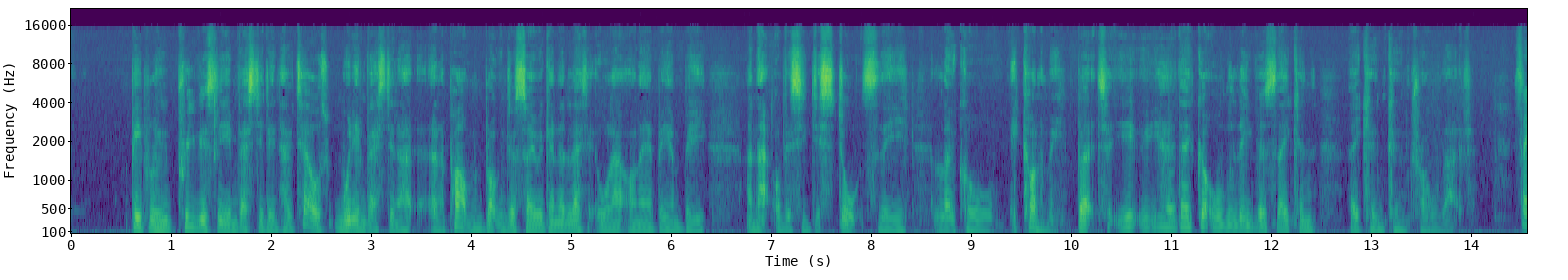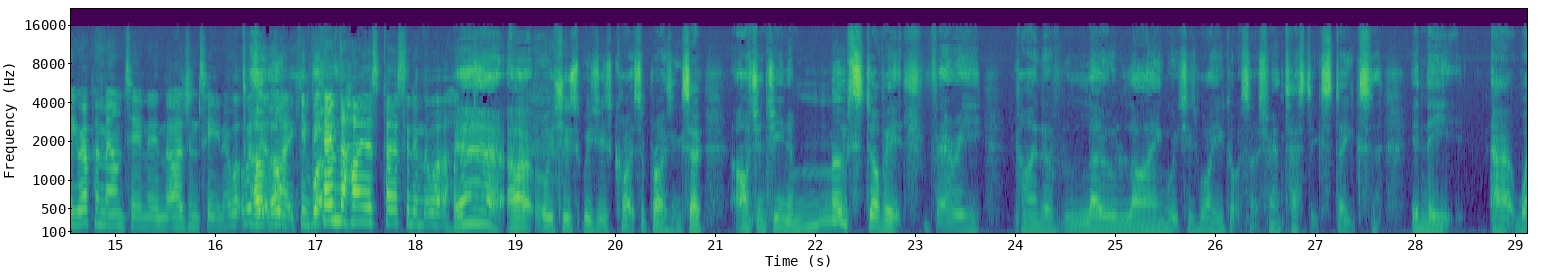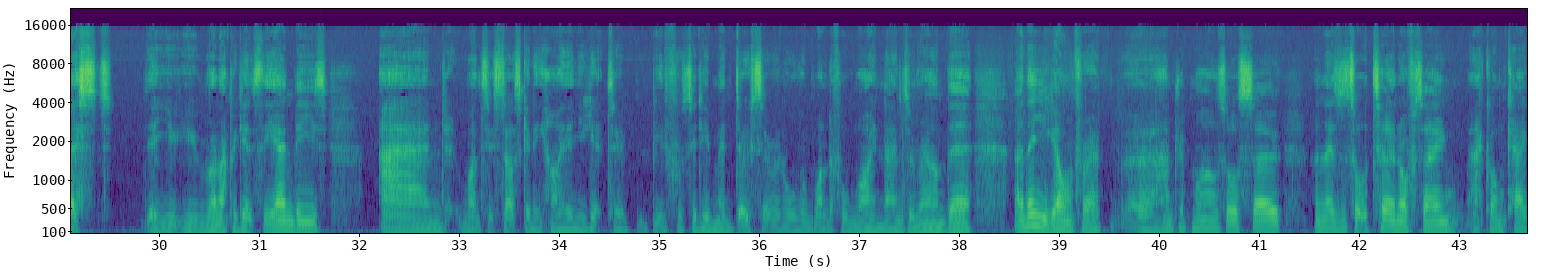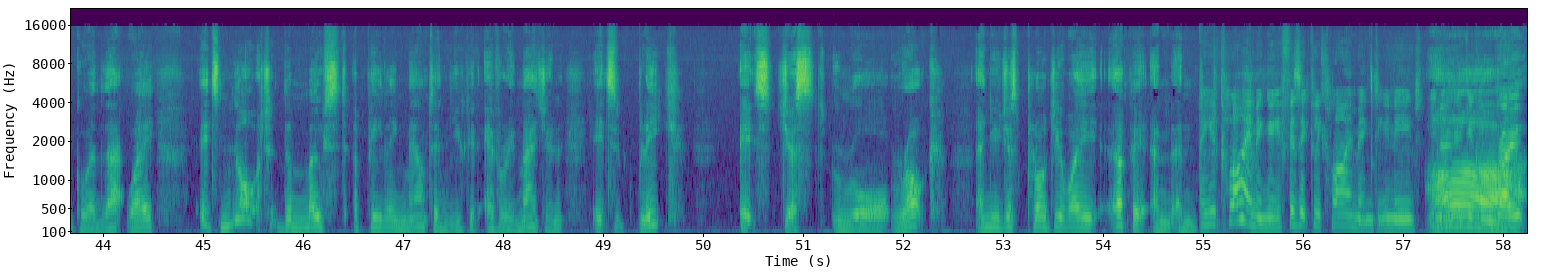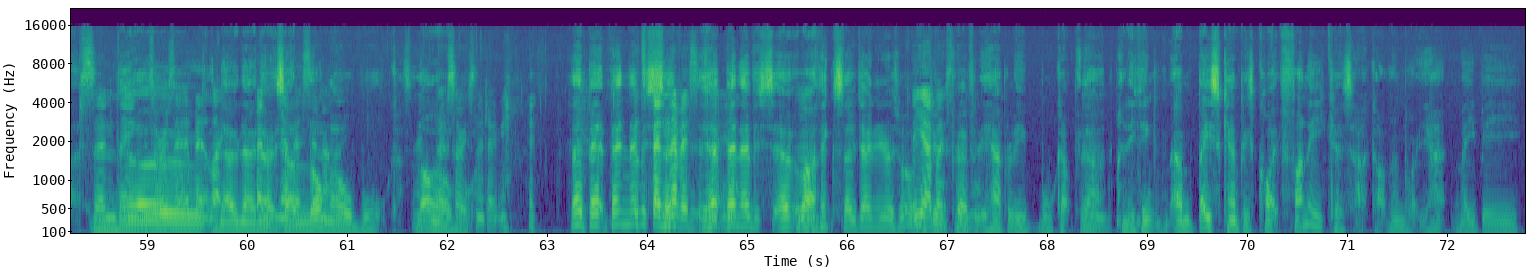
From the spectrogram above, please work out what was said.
people who previously invested in hotels would invest in a, an apartment block and just say we're going to let it all out on Airbnb, and that obviously distorts the local economy. But you, you know they've got all the levers; they can they can control that. So you're up a mountain in Argentina. What was Oh, it oh, like? You well- became the highest person in the world. Yeah, uh, which is which is quite surprising. So Argentina, most of it very kind of low lying, which is why you've got such fantastic steaks in the uh, west. You you run up against the Andes, and once it starts getting high, then you get to beautiful city of Mendoza and all the wonderful winelands around there, and then you go on for a, a hundred miles or so, and there's a sort of turn off saying Aconcagua that way. It's not the most appealing mountain you could ever imagine. It's bleak, it's just raw rock, and you just plod your way up it. And, and Are you climbing? Are you physically climbing? Do you need, you know, have you got ropes and things, or is it a bit like Ah, no, no, Ben no? It's a Nevis in long old walk. No, Long oh, old sorry, walk. Snowdonia. No, Ben, ben Nevis. Ben so- Nevis, yeah. Ben Yeah. Nevis. Uh, Well, I Mm. think Snowdonia as well. Yeah, you can perfectly yeah. happily walk up without Mm. anything. Um, base camp is quite funny because I can't remember what you had. Maybe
